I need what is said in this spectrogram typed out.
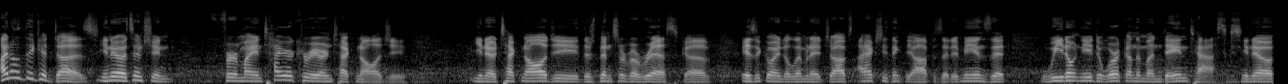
I don't think it does. You know, it's interesting. For my entire career in technology, you know, technology, there's been sort of a risk of, is it going to eliminate jobs? I actually think the opposite. It means that we don't need to work on the mundane tasks. You know,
